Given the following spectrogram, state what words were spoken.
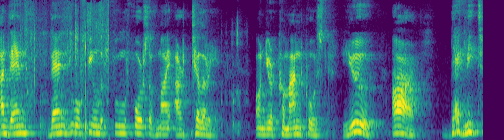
and then, then you will feel the full force of my artillery on your command post. You are dead meat.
